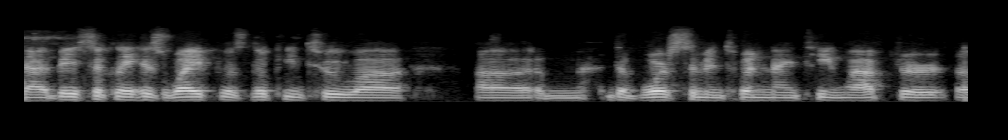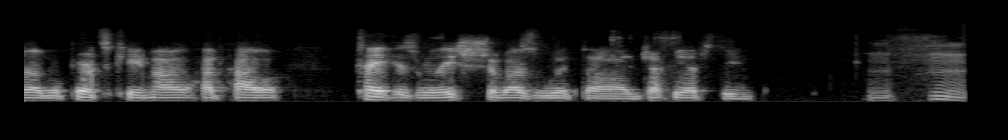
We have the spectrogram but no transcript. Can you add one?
that basically his wife was looking to uh, um, divorced him in 2019 after uh, reports came out of how tight his relationship was with uh, Jeffrey Epstein. Mm-hmm.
